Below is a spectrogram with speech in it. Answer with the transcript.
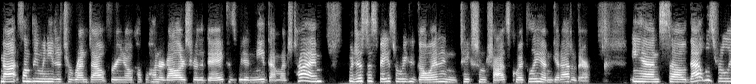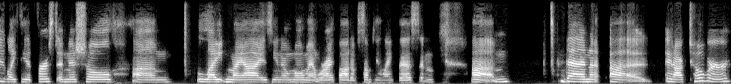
not something we needed to rent out for you know a couple hundred dollars for the day because we didn't need that much time but just a space where we could go in and take some shots quickly and get out of there and so that was really like the first initial um, light in my eyes, you know, moment where I thought of something like this. And um, then uh, in October,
